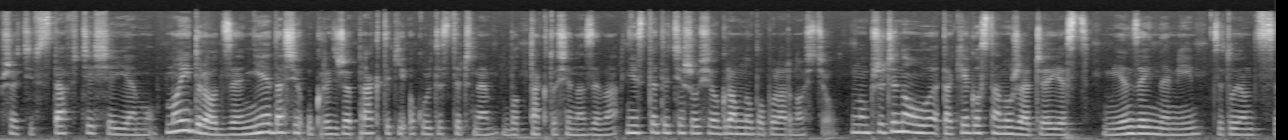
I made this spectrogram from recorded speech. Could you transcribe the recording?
przeciwstawcie się jemu. Moi drodzy, nie da się ukryć, że praktyki okultystyczne, bo tak to się nazywa, niestety cieszą się ogromną popularnością. No, przyczyną takiego stanu rzeczy jest między innymi, cytując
